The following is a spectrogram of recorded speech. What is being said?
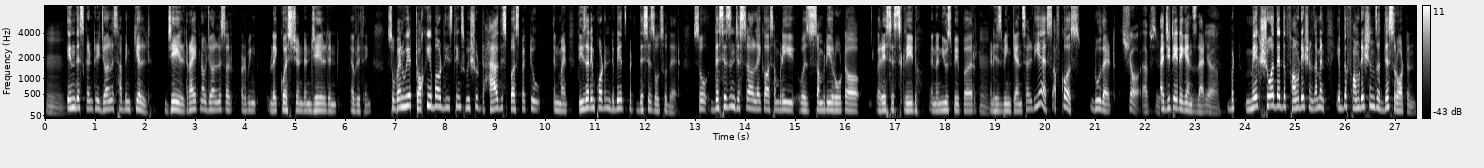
Hmm. In this country, journalists have been killed, jailed. Right now, journalists are, are being like questioned and jailed and everything. So when we are talking about these things, we should have this perspective in mind. These are important debates, but this is also there. So this isn't just a, like oh, somebody was somebody wrote a racist screed in a newspaper Hmm. and he's being cancelled. Yes, of course, do that. Sure, absolutely. Agitate against that yeah. but make sure that the foundations i mean if the foundations are this rotten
